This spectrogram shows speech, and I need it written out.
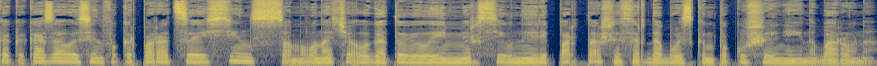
Как оказалось, инфокорпорация СИН с самого начала готовила иммерсивный репортаж о сердобольском покушении на барона.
